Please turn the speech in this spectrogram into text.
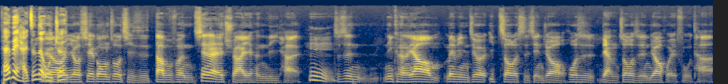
台北还真的，我觉得有些工作其实大部分现在 HR 也很厉害，嗯，就是你可能要 maybe 你只有一周的时间就要，或是两周的时间就要回复他，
